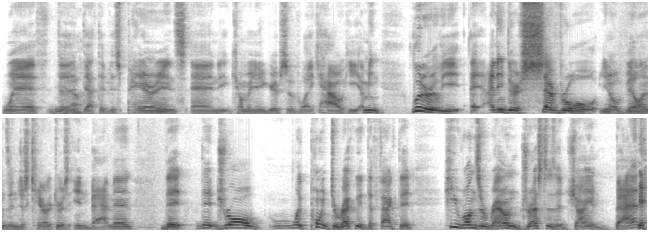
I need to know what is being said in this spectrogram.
with the Yeah. death of his parents and coming to grips of like how he. I mean, literally, I, I think there's several you know villains and just characters in Batman that that draw like point directly at the fact that he runs around dressed as a giant bat,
